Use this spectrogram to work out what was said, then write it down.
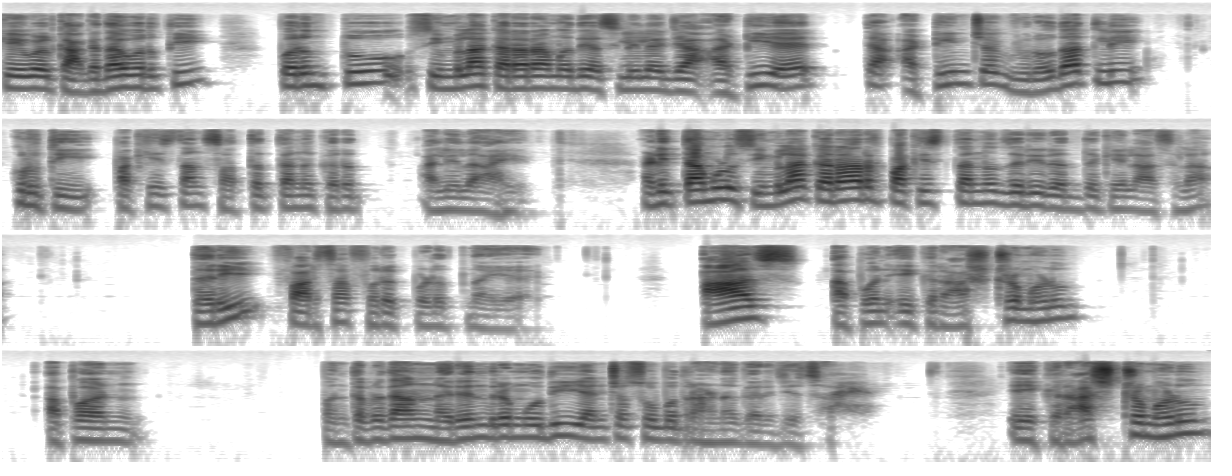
केवळ कागदावरती परंतु सिमला करारामध्ये असलेल्या ज्या अटी आहेत त्या अटींच्या विरोधातली कृती पाकिस्तान सातत्यानं करत आलेलं आहे. आणि त्यामुळं सिमला करार पाकिस्ताननं जरी रद्द केला असला तरी फारसा फरक पडत नाही आहे. आज आपण एक राष्ट्र म्हणून आपण पंतप्रधान नरेंद्र मोदी यांच्यासोबत राहणं गरजेचं आहे. एक राष्ट्र म्हणून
